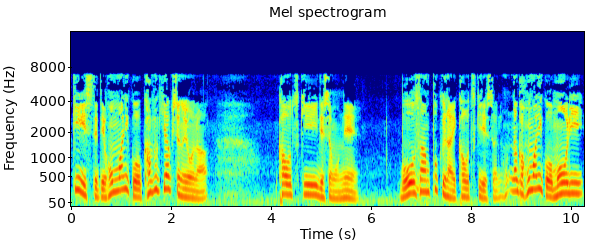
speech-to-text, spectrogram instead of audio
きりしてて、ほんまにこう、歌舞伎役者のような、顔つきでしたもんね。坊さんっぽくない顔つきでしたね。なんかほんまにこう、モーリー、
